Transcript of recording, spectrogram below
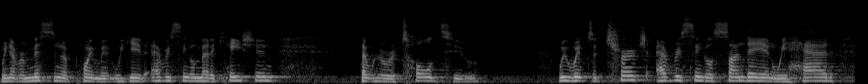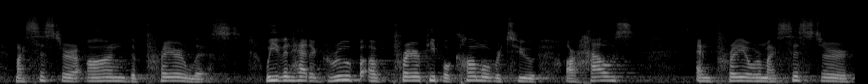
We never missed an appointment. We gave every single medication that we were told to. We went to church every single Sunday and we had my sister on the prayer list. We even had a group of prayer people come over to our house and pray over my sister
